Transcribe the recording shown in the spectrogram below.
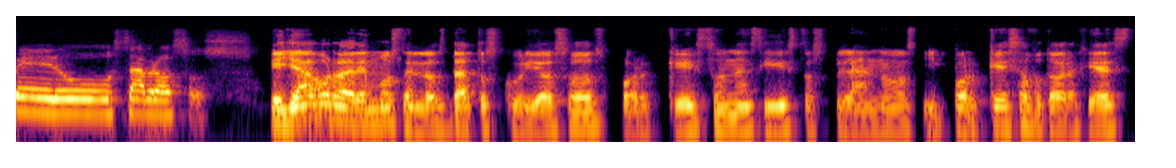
pero sabrosos. Que ya abordaremos en los datos curiosos por qué son así estos planos y por qué esa fotografía es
